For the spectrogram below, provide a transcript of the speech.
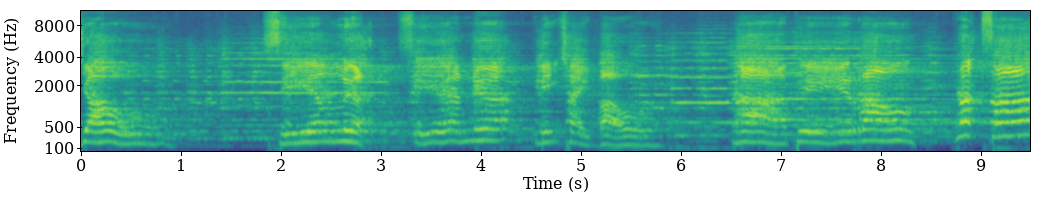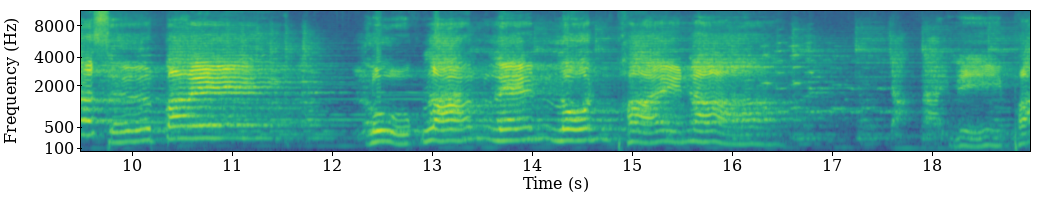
เย้า เสียเลือดเสียเนื้อมิใช่เบา หน้าที่เรารักษาสืบไป ลูกหลานเลนโลนภายหน้า มีพระ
